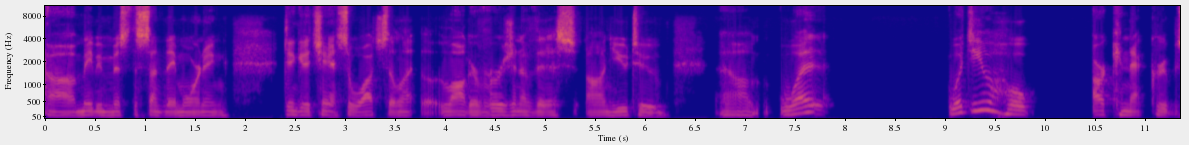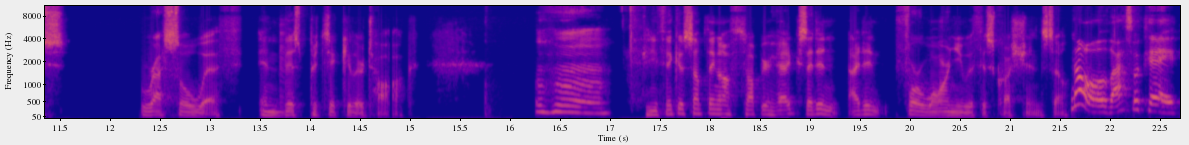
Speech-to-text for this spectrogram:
uh, maybe missed the sunday morning didn't get a chance to watch the longer version of this on YouTube. Um, what what do you hope our connect groups wrestle with in this particular talk? Mm-hmm. Can you think of something off the top of your head? Because I didn't I didn't forewarn you with this question. So no, that's okay.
